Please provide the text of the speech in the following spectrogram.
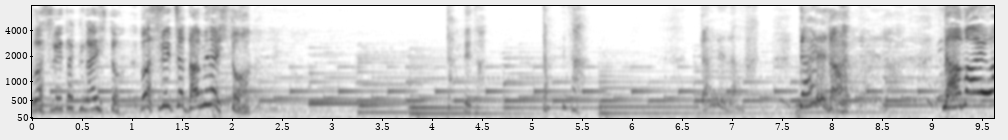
忘れたくない人忘れちゃダメな人。誰だ？誰だ？誰だ？誰だ？名前は？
